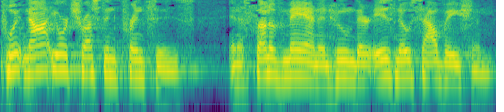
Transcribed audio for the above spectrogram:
Put not your trust in princes, in a son of man in whom there is no salvation.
